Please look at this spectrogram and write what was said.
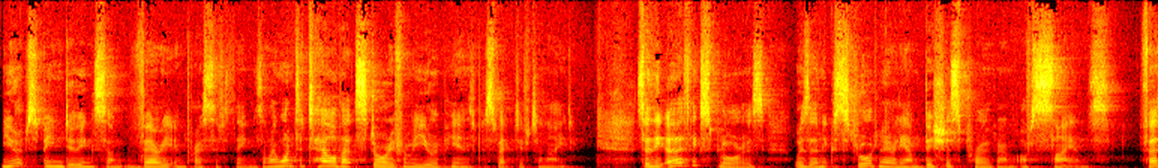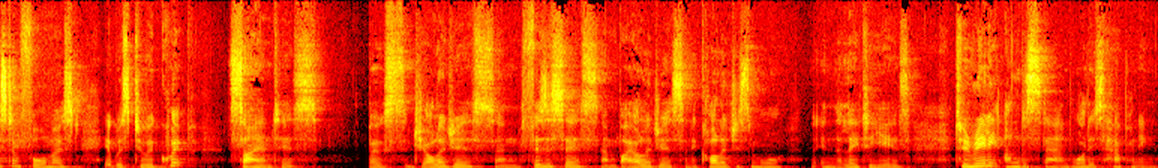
Europe's been doing some very impressive things, and I want to tell that story from a European's perspective tonight. So, the Earth Explorers was an extraordinarily ambitious program of science. First and foremost, it was to equip scientists both geologists and physicists and biologists and ecologists more in the later years to really understand what is happening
